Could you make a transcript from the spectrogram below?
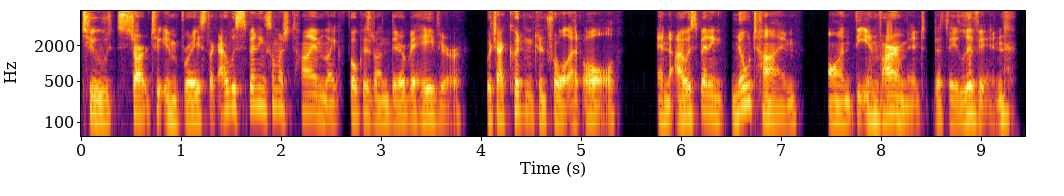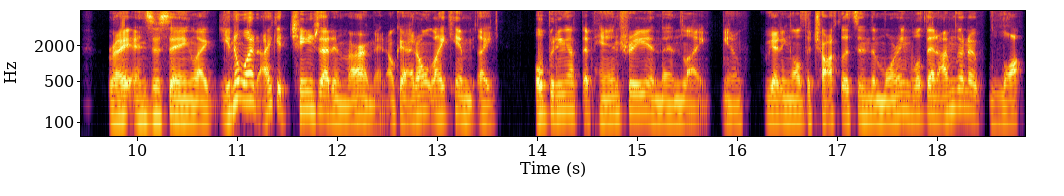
to start to embrace like I was spending so much time like focused on their behavior, which I couldn't control at all. And I was spending no time on the environment that they live in, right? And just saying like, you know what, I could change that environment. Okay, I don't like him like opening up the pantry and then like, you know, getting all the chocolates in the morning. Well, then I'm gonna lock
